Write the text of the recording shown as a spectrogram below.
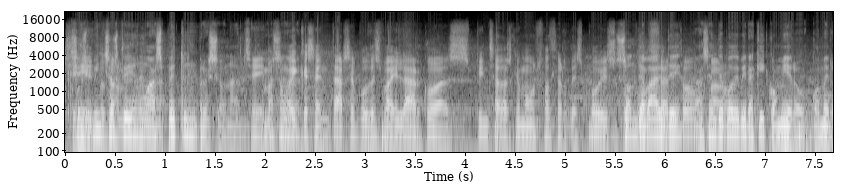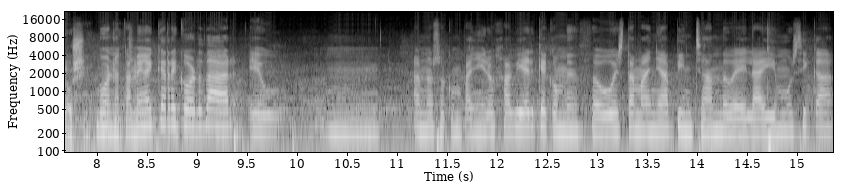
Sí, os pinchos teñen un aspecto impresionante. Sí, Además, non hai que sentarse, podes bailar coas pinchadas que vamos facer despois. Son de balde, a xente claro. pode vir aquí comer, comer hoxe. Bueno, tamén sí. hai que recordar, eu mm, a noso compañeiro Javier que comenzou esta mañá pinchando el aí música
